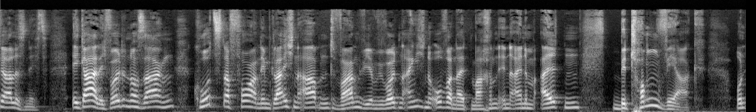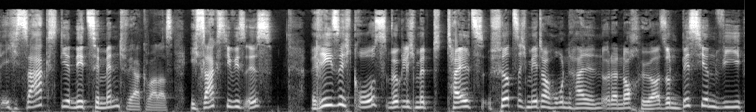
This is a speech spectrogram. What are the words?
ja alles nichts. Egal, ich wollte noch sagen, kurz davor, an dem gleichen Abend, waren wir, wir wollten eigentlich eine Overnight machen in einem alten Betonwerk. Und ich sag's dir, nee, Zementwerk war das. Ich sag's dir, wie es ist. Riesig groß, wirklich mit teils 40 Meter hohen Hallen oder noch höher. So ein bisschen wie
